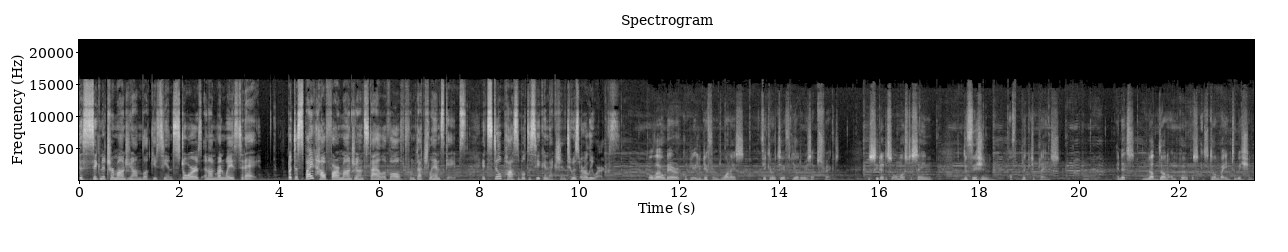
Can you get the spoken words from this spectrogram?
the signature Mondrian look you see in stores and on runways today. But despite how far Mondrian's style evolved from Dutch landscapes, it's still possible to see a connection to his early works. Although they're completely different, one is figurative, the other is abstract. You see that it's almost the same division of picture planes. And that's not done on purpose, it's done by intuition.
